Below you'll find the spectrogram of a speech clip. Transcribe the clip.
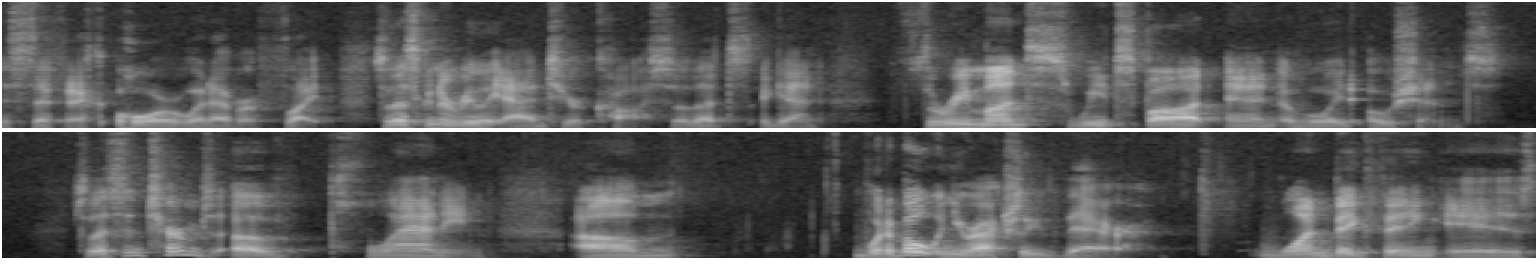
Pacific or whatever flight. So that's going to really add to your cost. So that's again three months sweet spot and avoid oceans. So that's in terms of planning. Um, what about when you're actually there? One big thing is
